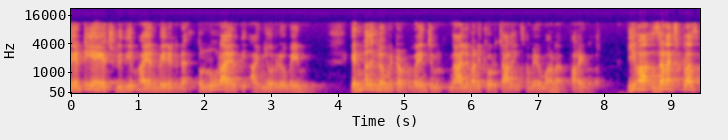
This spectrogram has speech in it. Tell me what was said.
thirty A H lithium ion വേരിയന്റിന് തൊണ്ണൂറായിരത്തി അഞ്ഞൂറ് രൂപയും എൺപത് കിലോമീറ്റർ റേഞ്ചും നാല് മണിക്കൂർ ചാർജിംഗ് സമയവുമാണ് പറയുന്നത്. ഇവ Z X plus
